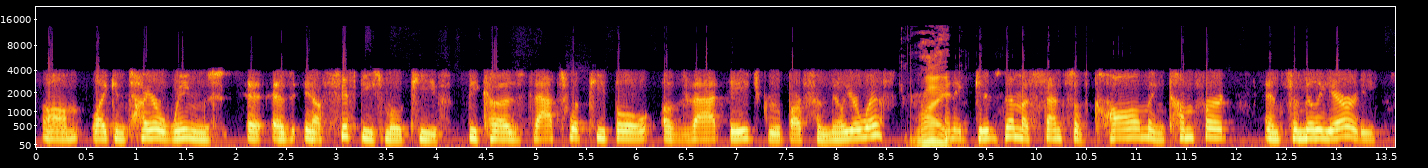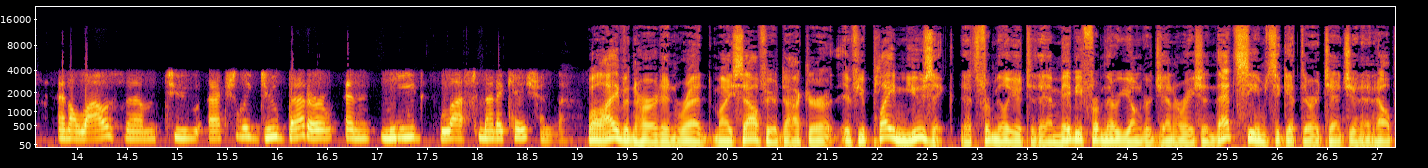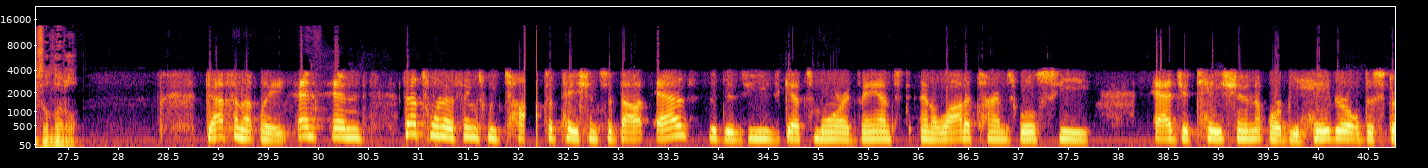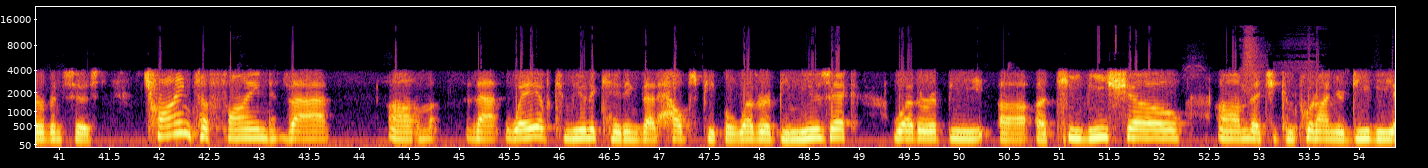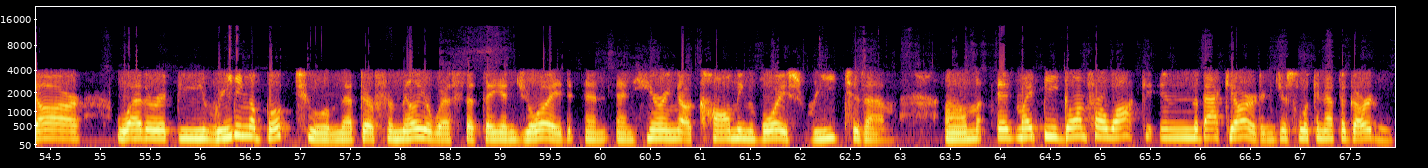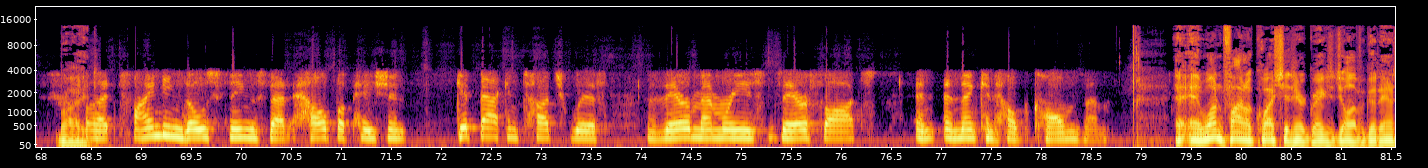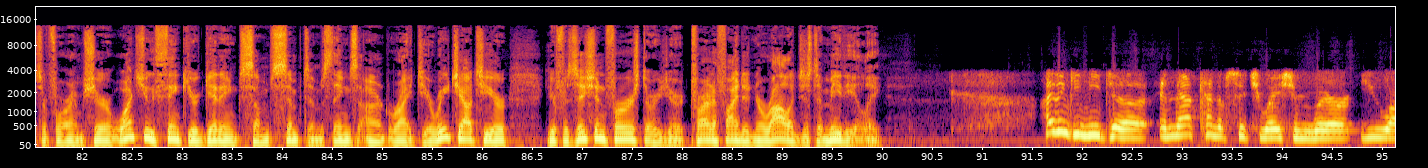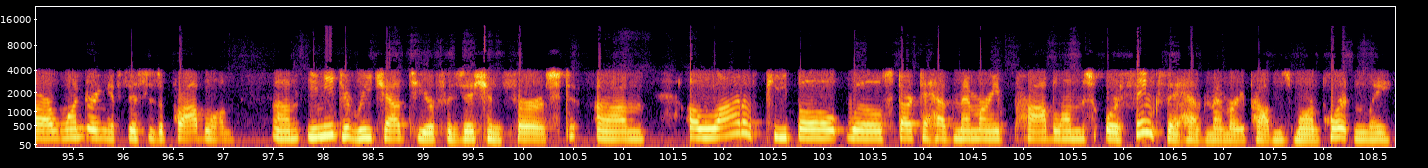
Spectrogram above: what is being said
um, like entire wings as in a 50s motif because that's what people of that age group are familiar with. Right. And it gives them a sense of calm and comfort and familiarity and allows them to actually do better and need less medication. Well, I even heard and read myself here, Doctor, if you play music that's familiar to them, maybe from their younger generation, that seems to get their attention and helps a little. Definitely. And and that's one of the things we talk to patients about. As the disease gets more advanced and a lot of times we'll see agitation or behavioral disturbances trying to find that um, that way of communicating that helps people, whether it be music, whether it be uh, a TV show um, that you can put on your DVR, whether it be reading a book to them that they're familiar with, that they enjoyed, and, and hearing a calming voice read to them. Um, it might be going for a walk in the backyard and just looking at the garden. Right. But finding those things that help a patient get back in touch with their memories, their thoughts, and, and then can help calm them. And one final question here, Greg, you'll have a good answer for, I'm sure. Once you think you're getting some symptoms, things aren't right, do you reach out to your, your physician first or you try to find a neurologist immediately? I think you need to, in that kind of situation where you are wondering if this is a problem, um, you need to reach out to your physician first. Um, a lot of people will start to have memory problems or think they have memory problems, more importantly,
